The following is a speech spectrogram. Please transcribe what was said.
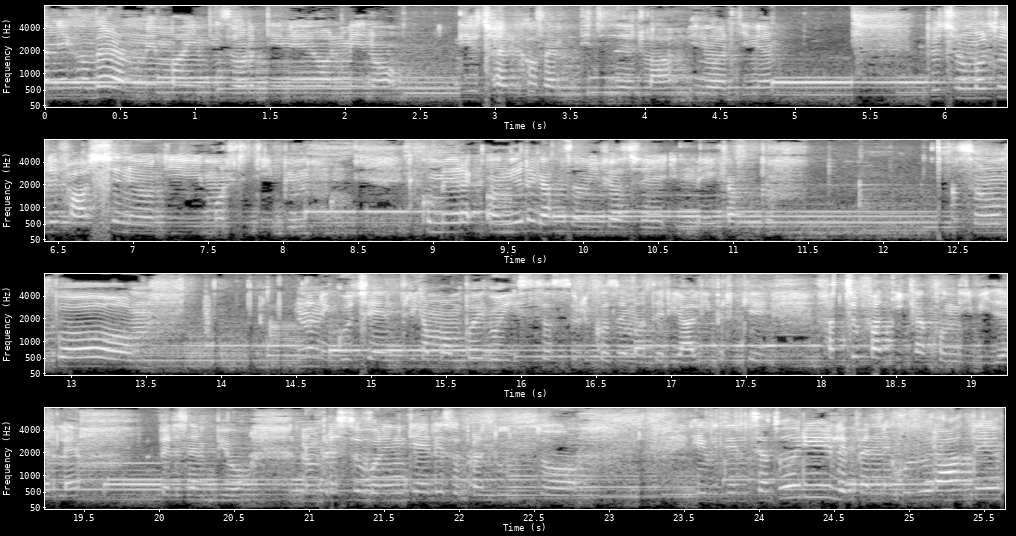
la mia camera non è mai in disordine o almeno io cerco sempre di tenerla in ordine. Mi piacciono molto le fasce, ne ho di molti tipi. Come ogni ragazza mi piace il make-up. Sono un po' non egocentrica, ma un po' egoista sulle cose materiali perché faccio fatica a condividerle. Per esempio, non presto volentieri soprattutto evidenziatori, le penne colorate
